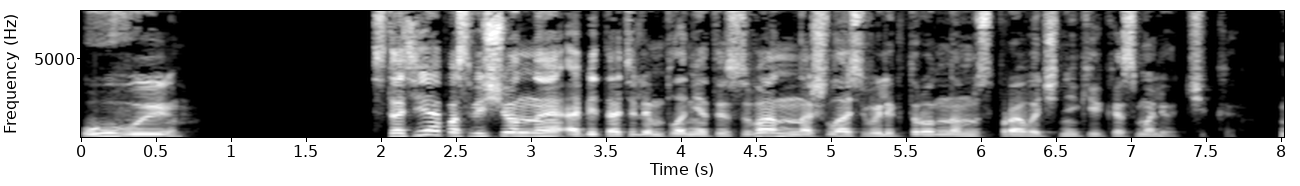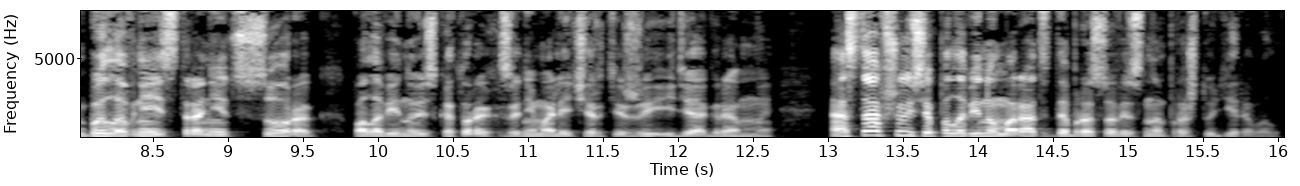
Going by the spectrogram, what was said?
«Увы». Статья, посвященная обитателям планеты Сван, нашлась в электронном справочнике космолетчика. Было в ней страниц 40, половину из которых занимали чертежи и диаграммы. Оставшуюся половину Марат добросовестно проштудировал.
